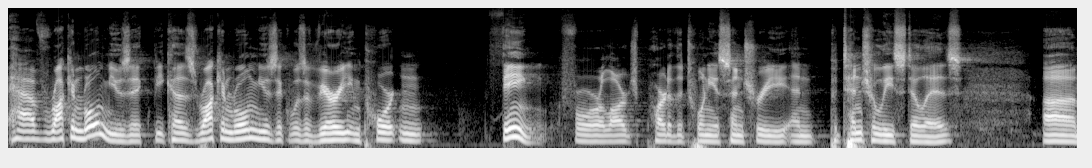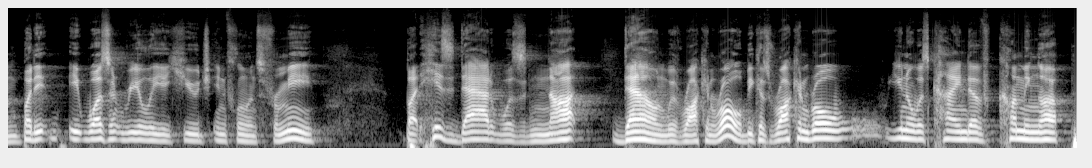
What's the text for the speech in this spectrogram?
have rock and roll music because rock and roll music was a very important thing for a large part of the 20th century and potentially still is. Um, but it, it wasn't really a huge influence for me. But his dad was not down with rock and roll because rock and roll, you know, was kind of coming up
